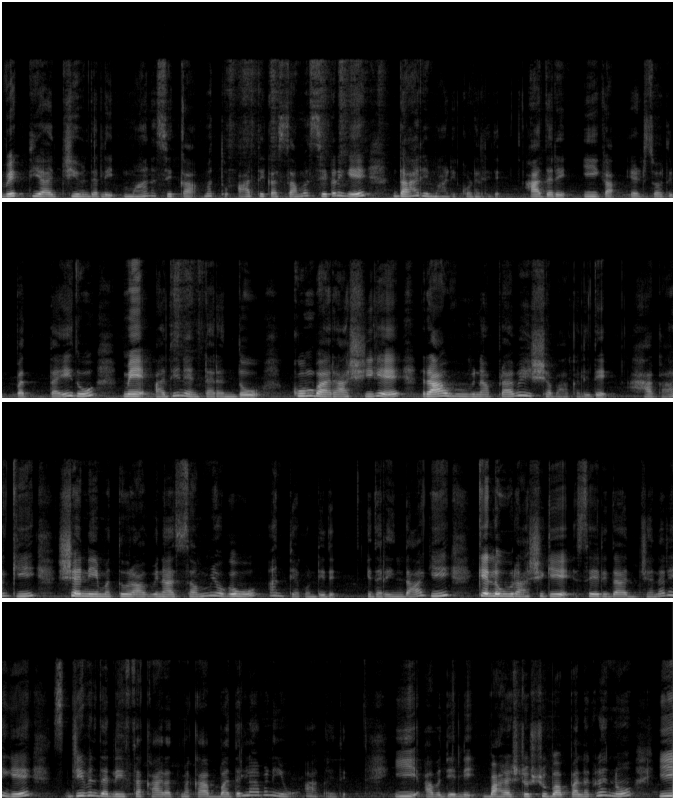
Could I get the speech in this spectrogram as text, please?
ವ್ಯಕ್ತಿಯ ಜೀವನದಲ್ಲಿ ಮಾನಸಿಕ ಮತ್ತು ಆರ್ಥಿಕ ಸಮಸ್ಯೆಗಳಿಗೆ ದಾರಿ ಮಾಡಿಕೊಡಲಿದೆ. ಆದರೆ ಈಗ ಎರಡು ಸಾವಿರದ ಇಪ್ಪತ್ತೈದು ಮೇ ಹದಿನೆಂಟರಂದು ಕುಂಭ ರಾಶಿಗೆ ರಾಹುವಿನ ಪ್ರವೇಶವಾಗಲಿದೆ. ಹಾಗಾಗಿ ಶನಿ ಮತ್ತು ರಾಹುವಿನ ಸಂಯೋಗವು ಅಂತ್ಯಗೊಂಡಿದೆ. ಇದರಿಂದಾಗಿ ಕೆಲವು ರಾಶಿಗೆ ಸೇರಿದ ಜನರಿಗೆ ಜೀವನದಲ್ಲಿ ಸಕಾರಾತ್ಮಕ ಬದಲಾವಣೆಯೂ ಆಗಲಿದೆ. ಈ ಅವಧಿಯಲ್ಲಿ ಬಹಳಷ್ಟು ಶುಭ ಫಲಗಳನ್ನು ಈ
